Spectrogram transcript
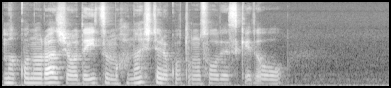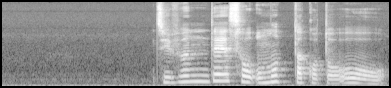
まあ、このラジオでいつも話してることもそうですけど自分でそう思ったことを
